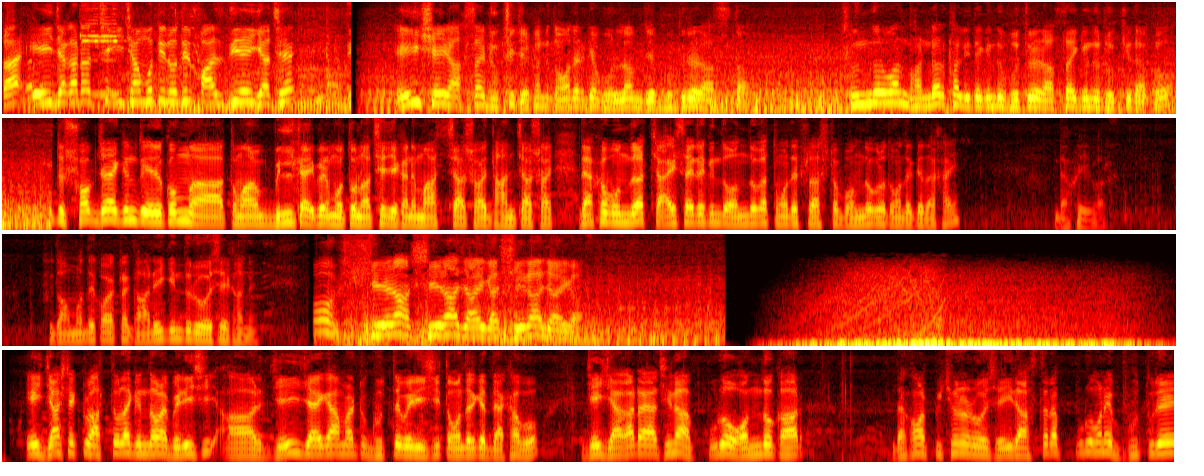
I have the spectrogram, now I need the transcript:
তা এই জায়গাটা হচ্ছে ইছামতি নদীর পাশ দিয়েই গেছে। এই সেই রাস্তায় ঢুকছি যেখানে তোমাদেরকে বললাম যে ভুতুরের রাস্তা। সুন্দরবন ভান্ডারখালিতে কিন্তু ভুতুরের রাস্তায় কিন্তু ঢুকছি, দেখো। কিন্তু সব জায়গায় কিন্তু এরকম তোমার বিল টাইপের মতন আছে যেখানে মাছ চাষ হয়, ধান চাষ হয়। দেখো বন্ধুরা চাই সাইডে কিন্তু অন্ধকার। তোমাদের ফ্ল্যাশটা বন্ধ করে তোমাদেরকে দেখাই। দেখো এবার শুধু আমাদের কয়েকটা গাড়ি কিন্তু রয়েছে এখানে। ও, সেরা সেরা জায়গা সেরা জায়গা। এই জাস্ট একটু রাত্রেবেলা কিন্তু আমরা বেরিয়েছি, আর যেই জায়গা আমরা একটু ঘুরতে বেরিয়েছি, তোমাদেরকে দেখাবো। যেই জায়গাটায় আছি না, পুরো অন্ধকার। দেখো আমার পিছনে রয়েছে, এই রাস্তাটা পুরো মানে ভুতুরে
